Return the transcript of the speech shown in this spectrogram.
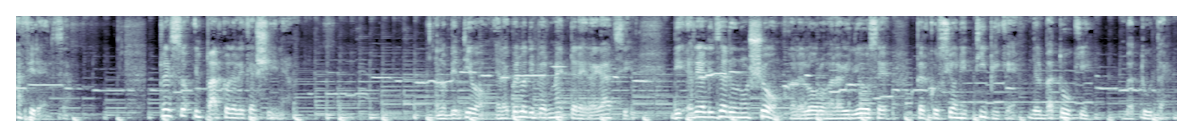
a Firenze, presso il Parco delle Cascine. L'obiettivo era quello di permettere ai ragazzi di realizzare uno show con le loro meravigliose percussioni tipiche del batuchi, battute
